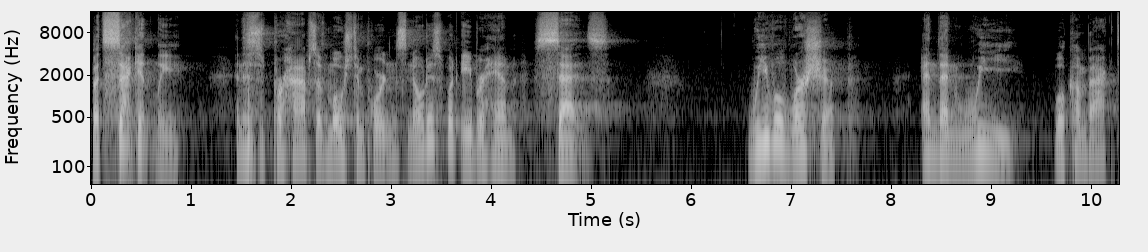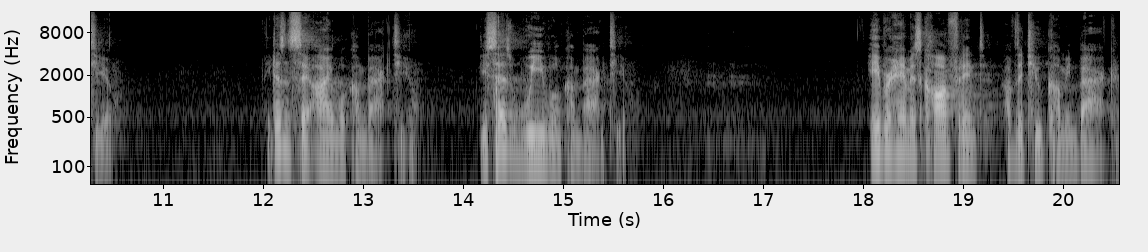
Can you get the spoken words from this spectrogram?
But secondly, and this is perhaps of most importance, notice what Abraham says. We will worship, and then we will come back to you. He doesn't say, I will come back to you. He says, We will come back to you. Abraham is confident of the two coming back.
